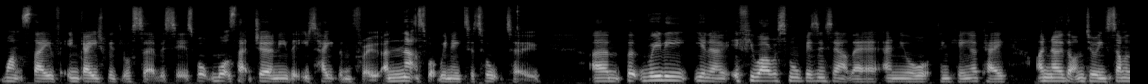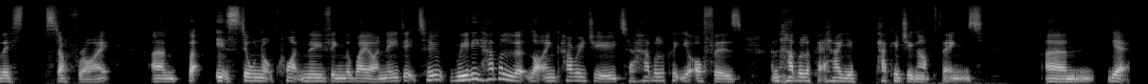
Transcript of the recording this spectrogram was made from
once they've engaged with your services what, what's that journey that you take them through and that's what we need to talk to um, but really, you know, if you are a small business out there and you're thinking, okay, I know that I'm doing some of this stuff right, um, but it's still not quite moving the way I need it to, really have a look. Like, I encourage you to have a look at your offers and have a look at how you're packaging up things. Um, yeah.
